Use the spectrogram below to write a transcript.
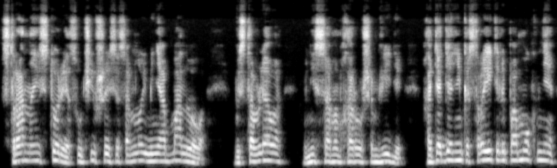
Странная история, случившаяся со мной, меня обманывала, выставляла в не самом хорошем виде. Хотя дяденька строитель и помог мне,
